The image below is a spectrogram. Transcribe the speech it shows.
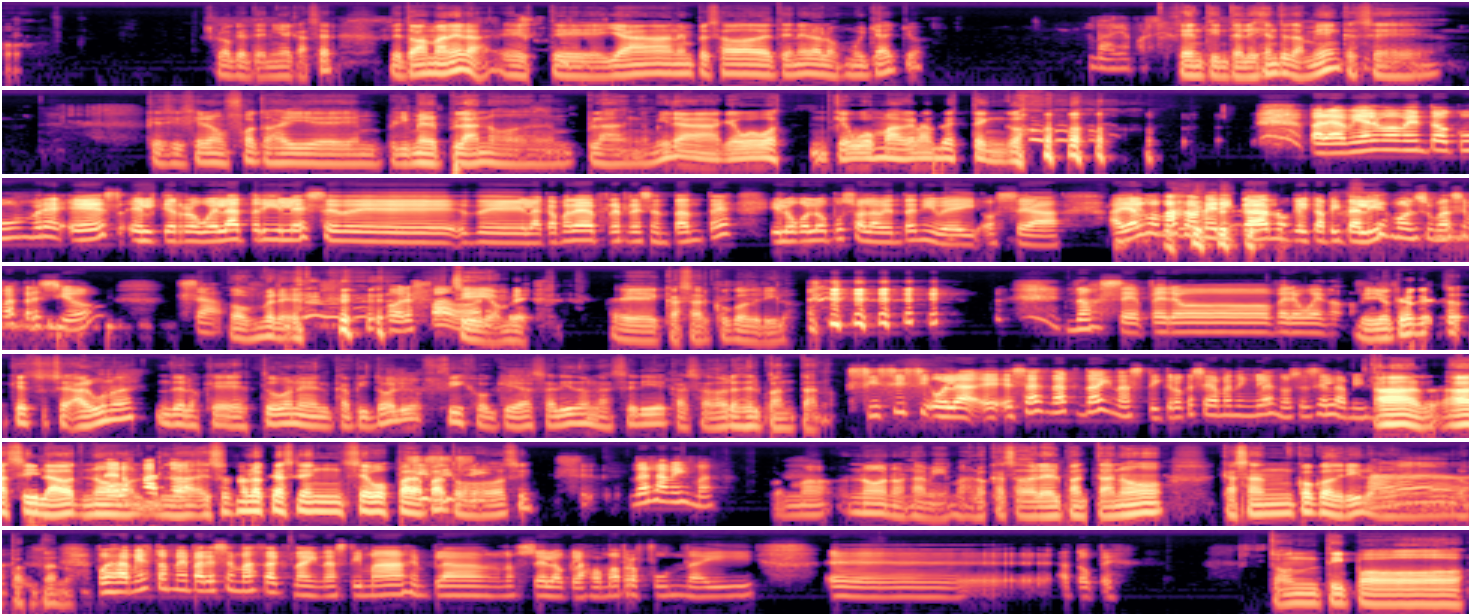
lo que tenía que hacer. De todas maneras, este, ya han empezado a detener a los muchachos, Vaya por Dios. gente inteligente también, que se que se hicieron fotos ahí de- en primer plano, en plan, mira qué huevos, qué huevos más grandes tengo. Para mí el momento cumbre es el que robó el atril ese de, de la Cámara de Representantes y luego lo puso a la venta en eBay. O sea, ¿hay algo más americano que el capitalismo en su máxima expresión? O sea, hombre. por favor. Sí, hombre. eh, cazar cocodrilo. No sé, pero, pero bueno. Y Yo creo que, esto, que esto- o sea, alguno de- de los que estuvo en el Capitolio, fijo que ha salido en la serie Cazadores del Pantano. Sí, sí, sí. O la, e- esa es Duck Dynasty, creo que se llama en inglés. No sé si es la misma. Ah, ah sí, la otra. La de No, los patos. la- esos son los que hacen cebos para Sí, sí, patos sí. o así. Sí, No es la misma. No, no es la misma. Los cazadores del pantano cazan cocodrilos en Ah. los pantanos. Pues a mí estos me parecen más Duck Dynasty, más en plan, no sé, la Oklahoma profunda ahí eh, a tope. Son tipo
